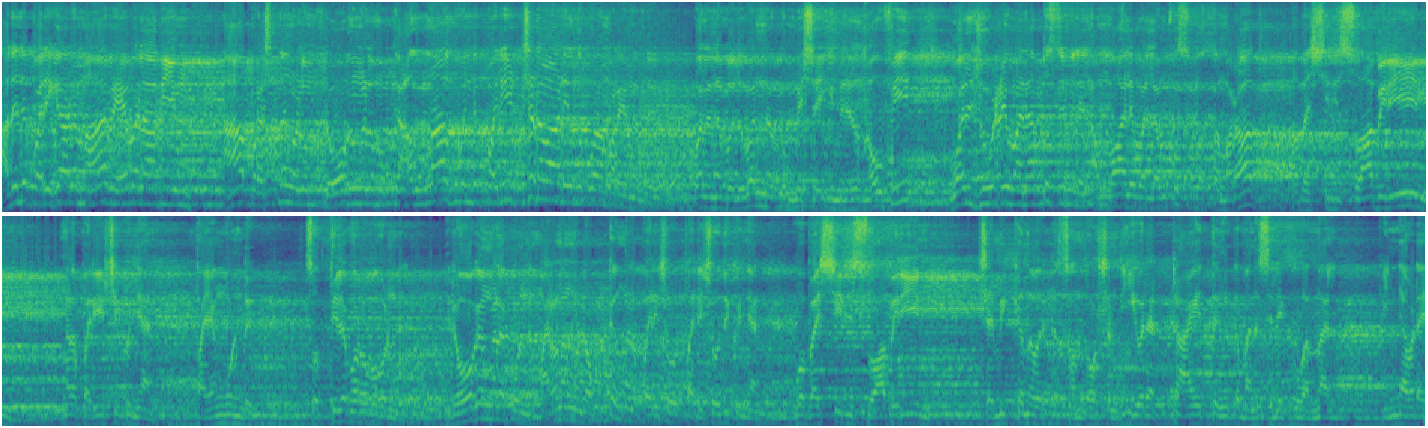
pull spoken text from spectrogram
അതിന്റെ പരിഹാരം ആ വേവലാതിയും ആ പ്രശ്നങ്ങളും രോഗങ്ങളും ഒക്കെ അള്ളാഹുവിന്റെ പരീക്ഷണമാണ് എന്ന് ഖുർആൻ പറയുന്നുണ്ട്. ولنبلونكم بشيء من الخوف والجوع ونقص من الاموال والانفس والثمرات وبشر الصابرين നിങ്ങളെ പരീക്ഷിക്കും ഞാൻ ഭയം കൊണ്ട് സ്വത്തിലെ കുറവ് കൊണ്ട് രോഗങ്ങളെ കൊണ്ട് മരണം കൊണ്ട് ഒക്കെ നിങ്ങളെ പരിശോ പരിശോധിക്കും ഞാൻ വബശ്ശിരി സ്വാബിരീൻ ക്ഷമിക്കുന്നവർക്ക് സന്തോഷമുണ്ട് ഈ ഒരൊറ്റ ആയത്ത് ഇങ്ങോട്ട് മനസ്സിലേക്ക് വന്നാൽ പിന്നെ അവിടെ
